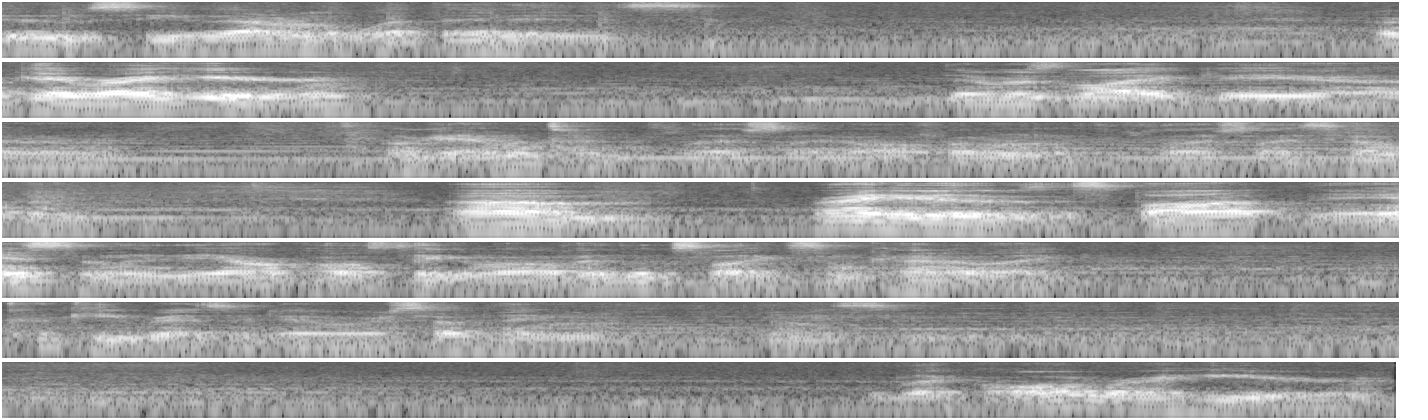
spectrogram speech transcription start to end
ooh, see, I don't know what that is. Okay, right here, there was like a, uh, okay, I'm going to turn the flashlight off. I don't know if the flashlight's helping. Um, Right here there was a spot and instantly the alcohol's taken off. It looks like some kind of like cookie residue or something. Let me see. Like all right here.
